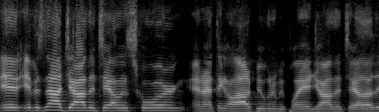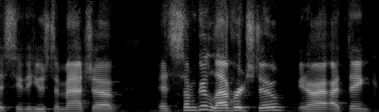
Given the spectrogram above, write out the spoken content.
if, if it's not Jonathan Taylor scoring, and I think a lot of people are going to be playing Jonathan Taylor, they see the Houston matchup. It's some good leverage too. You know, I, I think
